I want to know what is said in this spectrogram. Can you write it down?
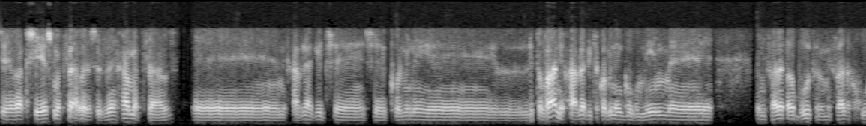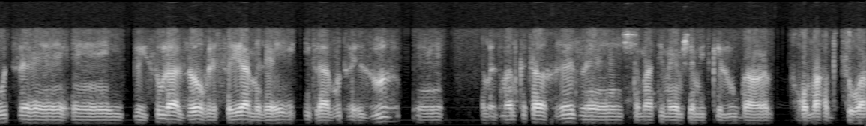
שרק שיש מצב, אלא שזה המצב. אה, אני חייב להגיד ש, שכל מיני, אה, לטובה, אני חייב להגיד שכל מיני גורמים במשרד התרבות ובמשרד החוץ התגייסו לעזור ולסייע מלאי התלהבות ועזוז, אבל זמן קצר אחרי זה שמעתי מהם שהם נתקלו בחומה הבצורה.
